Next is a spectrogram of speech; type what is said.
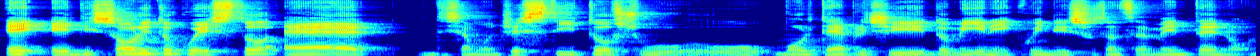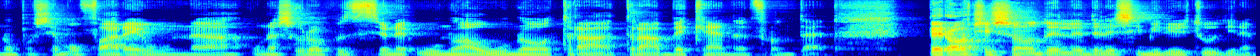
E, e, di solito questo è diciamo, gestito su molteplici domini, quindi sostanzialmente no, non possiamo fare una, una sovrapposizione uno a uno tra, tra back-end e front-end però ci sono delle, delle, similitudini.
